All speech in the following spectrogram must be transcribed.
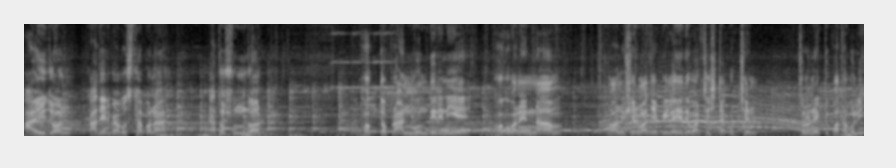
আয়োজন, কাদের ব্যবস্থাপনা, এত সুন্দর ভক্তপ্রাণ মন্দির নিয়ে ভগবানের নাম মানুষের মাঝে বিলিয়ে দেওয়ার চেষ্টা করছেন। চলুন একটু কথা বলি।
